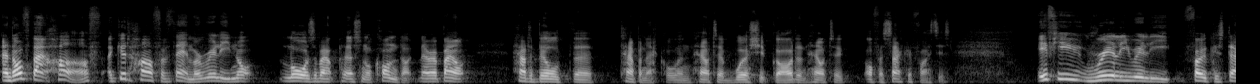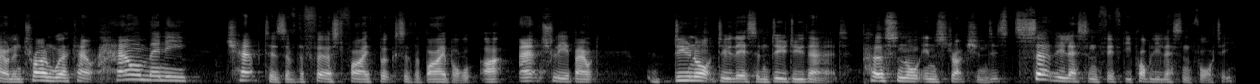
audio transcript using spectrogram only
And of that half, a good half of them are really not laws about personal conduct. They're about how to build the tabernacle and how to worship God and how to offer sacrifices if you really, really focus down and try and work out how many chapters of the first five books of the Bible are actually about do not do this and do do that, personal instructions, it's certainly less than 50, probably less than 40.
